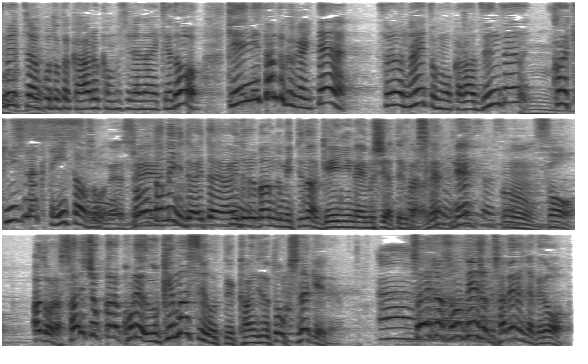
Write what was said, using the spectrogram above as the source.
滑っちゃうこととかあるかもしれないけど、芸人さんとかがいてそれはないと思うから全然これ気にしなくていいと思う。そうね。そのために大体アイドル番組っていうのは芸人が MC やってるからね。確かに。ねそうそう。そあとほら最初からこれ受けますよって感じのトークしなきゃいいのよ。最初はそのテンションで喋るんだけど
